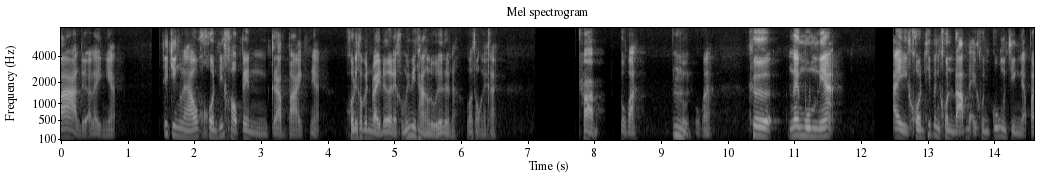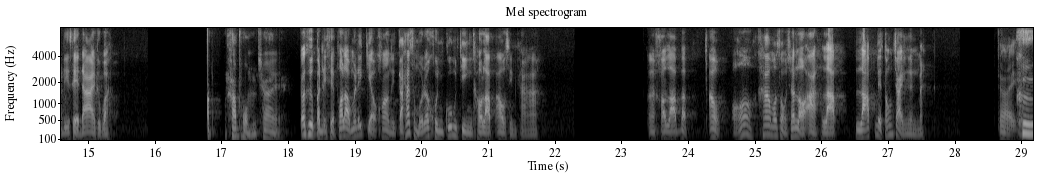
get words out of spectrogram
บ้านหรืออะไรเงี้ยจริงๆแล้วคนที่เขาเป็น Grab Bike เนี่ย คนที่เขาเป็นไรเดอร์เนี่ยเขาไม่มีทางรู้ได้เลยนะว่าส่งให้ใคร ครับ ถูกปะอืมถูกถูกไหมคือในมุมเนี้ย ไอคนที่เป็นคนรับเนี่ยไอคุณกุ้งจริงเนี่ยปฏิเสธได้ถูกปะครับผมใช่ ก็คือปฏิเสธเพราะเราไม่ได้เกี่ยวข้องนี่แต่ถ้าสมมติว่าคุณกุ้งจริงเขารับเอาสินค้าเออเขารับแบบ เอ้าอ๋อข้าวมาส่งฉันเหรออะรับ รับเนี่ยต้องจ่ายเงินไหม ใช่คือ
